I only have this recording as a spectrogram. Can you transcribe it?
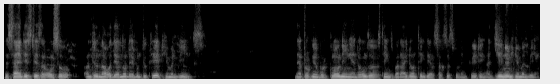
The scientists are also, until now, they are not able to create human beings. They are talking about cloning and all those things, but I don't think they are successful in creating a genuine human being.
